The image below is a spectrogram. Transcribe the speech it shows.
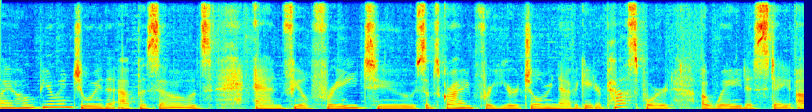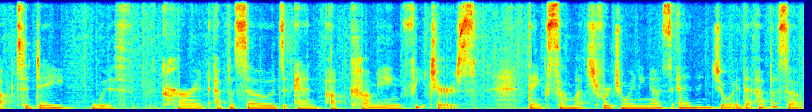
I hope you enjoy the episodes and feel free to subscribe for your Jewelry Navigator Passport, a way to stay up to date with the current episodes and upcoming features. Thanks so much for joining us and enjoy the episode.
